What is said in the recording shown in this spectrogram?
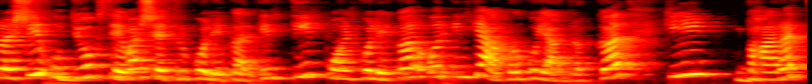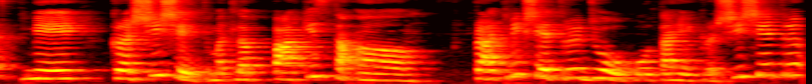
कृषि उद्योग सेवा क्षेत्र को लेकर, इन तीन पॉइंट को लेकर और इनके आंकड़ों को याद रखकर कि भारत में कृषि क्षेत्र मतलब पाकिस्तान प्राथमिक क्षेत्र जो होता है कृषि क्षेत्र,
